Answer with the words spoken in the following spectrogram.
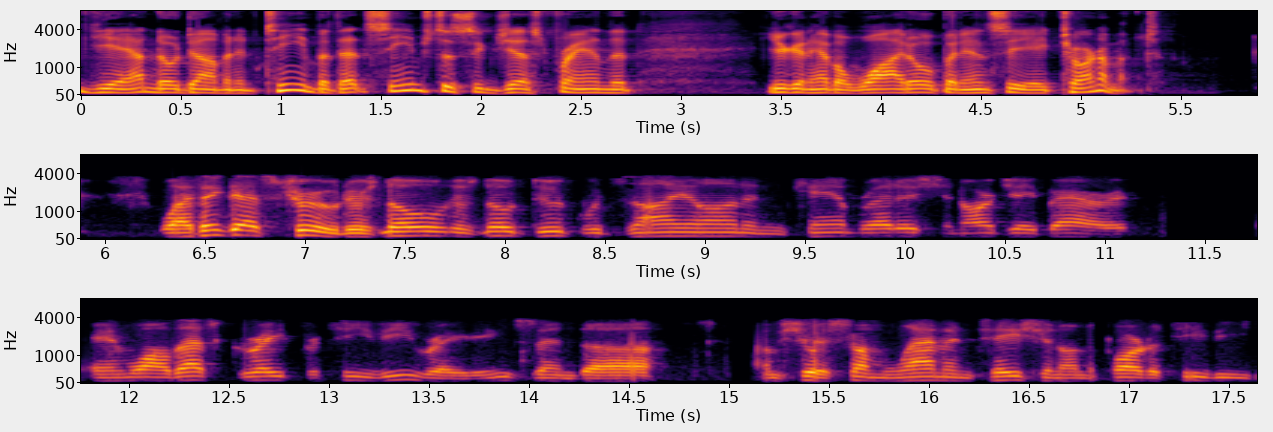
yeah, no dominant team, but that seems to suggest, Fran, that you're going to have a wide open NCAA tournament. Well, I think that's true. There's no there's no Duke with Zion and Cam Reddish and R.J. Barrett, and while that's great for TV ratings, and uh, I'm sure there's some lamentation on the part of TV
